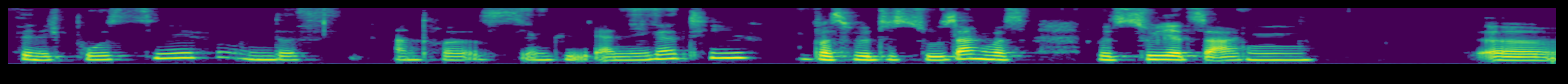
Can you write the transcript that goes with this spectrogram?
finde ich positiv und das andere ist irgendwie eher negativ. Was würdest du sagen? Was würdest du jetzt sagen? Äh,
